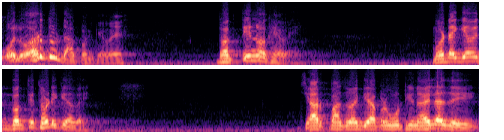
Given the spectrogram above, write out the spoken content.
ઓલું અડધું ડાપણ કહેવાય ભક્તિ ન કહેવાય. મોટા ગયા હોય તો ભક્તિ થોડી કહેવાય. ચાર, પાંચ વાગે આપણે ઉઠીને હાલ્યા જઈએ.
